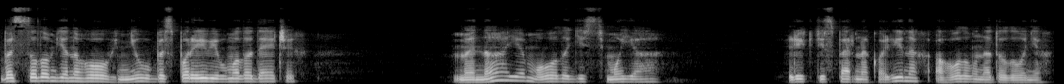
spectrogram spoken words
без солом'яного огню, без поривів молодечих. Минає молодість моя. Лікті спер на колінах, а голову на долонях.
